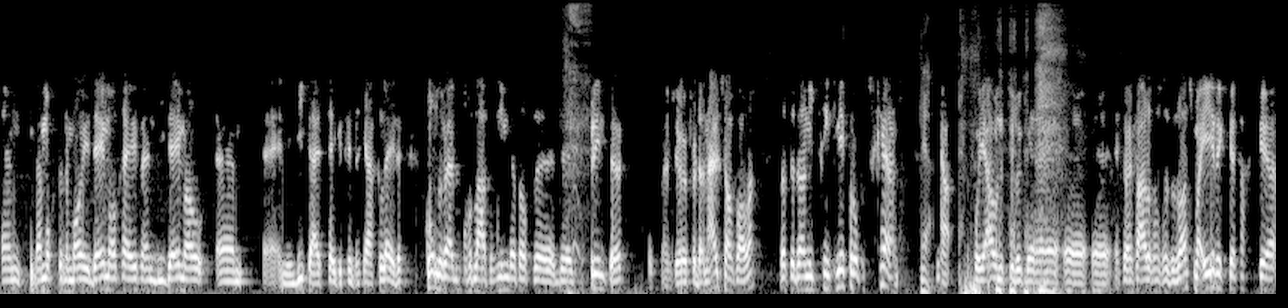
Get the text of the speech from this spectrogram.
En wij mochten een mooie demo geven. En die demo um, en in die tijd, zeker 20 jaar geleden, konden wij bijvoorbeeld laten zien dat als de, de printer of een server dan uit zou vallen, dat er dan niet ging knipperen op het scherm. Ja. Nou, voor jou natuurlijk uh, uh, uh, zo eenvoudig als het was. Maar Erik zag ik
